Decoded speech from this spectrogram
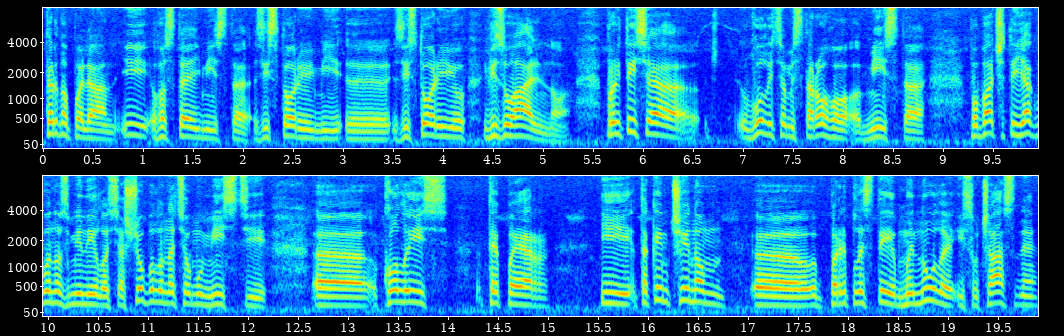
тернополян і гостей міста з історією, е, з історією візуально, пройтися вулицями старого міста, побачити, як воно змінилося, що було на цьому місці е, колись, тепер, і таким чином е, переплести минуле і сучасне.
